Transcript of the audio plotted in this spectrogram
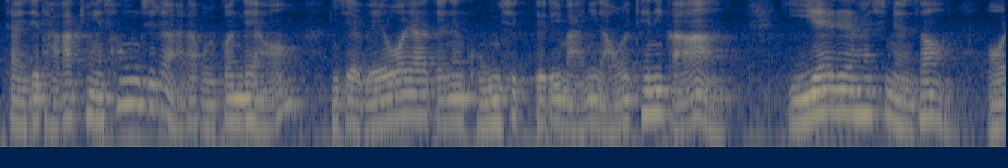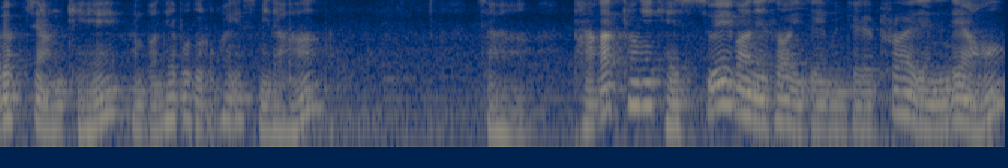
자, 이제 다각형의 성질을 알아볼 건데요. 이제 외워야 되는 공식들이 많이 나올 테니까 이해를 하시면서 어렵지 않게 한번 해보도록 하겠습니다. 자, 다각형의 개수에 관해서 이제 문제를 풀어야 되는데요.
